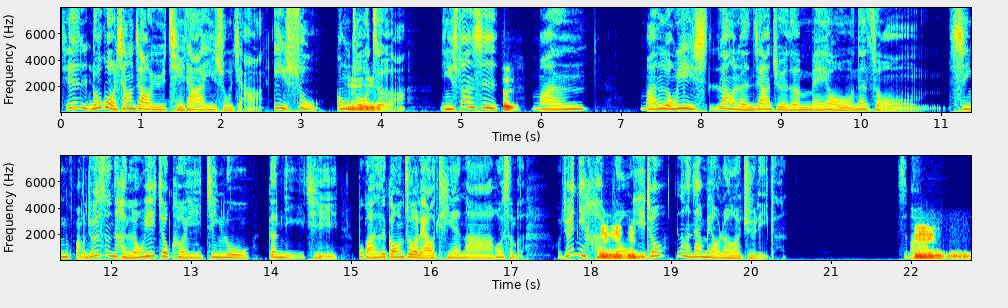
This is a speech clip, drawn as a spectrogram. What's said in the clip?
其实如果相较于其他艺术家、艺术工作者啊，你算是蛮。蛮容易让人家觉得没有那种心房，就是很容易就可以进入跟你一起，不管是工作聊天啊或什么，我觉得你很容易就让人家没有任何距离感，是吗？嗯嗯，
